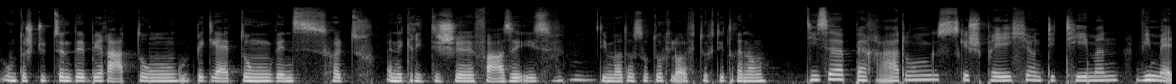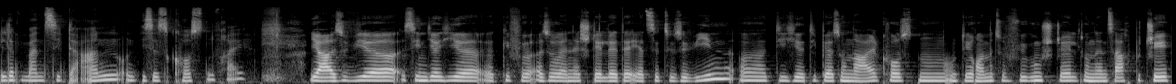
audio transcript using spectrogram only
unterstützende Beratung und Begleitung, wenn es halt eine kritische Phase ist, die man da so durchläuft durch die Trennung. Diese Beratungsgespräche und die Themen, wie meldet man sie da an und ist es kostenfrei? Ja, also wir sind ja hier äh, also eine Stelle der Ärztediözese Wien, äh, die hier die Personalkosten und die Räume zur Verfügung stellt und ein Sachbudget,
